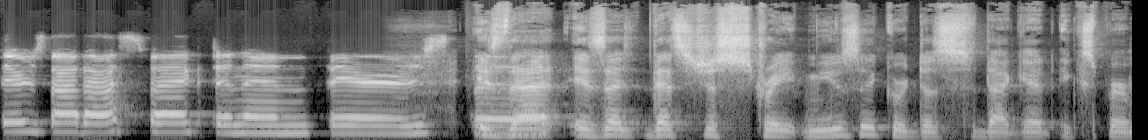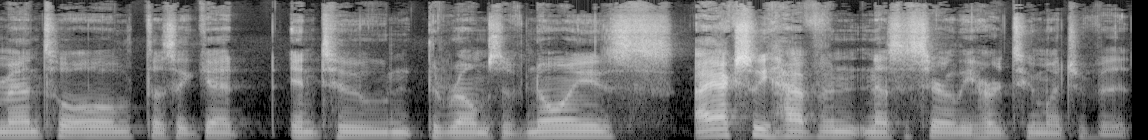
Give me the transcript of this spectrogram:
there's that aspect, and then there's the, is that is that that's just straight music, or does that get experimental? Does it get into the realms of noise? I actually haven't necessarily heard too much of it.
